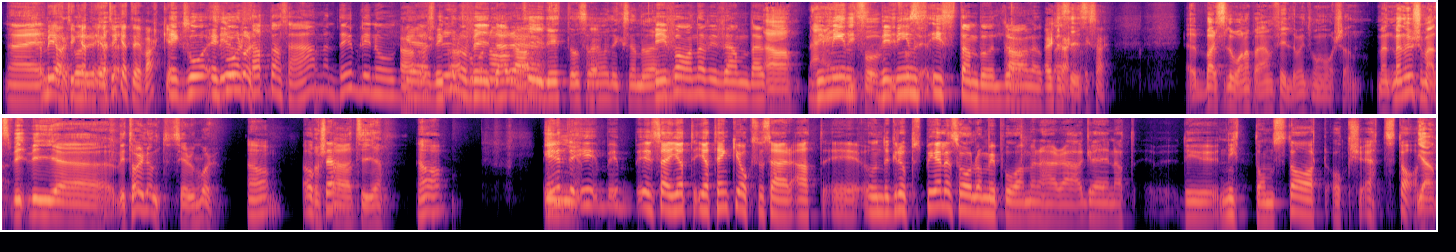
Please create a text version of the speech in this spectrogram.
Nej, Men jag tycker, att, jag tycker att det är vackert. Igår, igår satt han så här, "Ah, men det blir nog, Ja, eh, vi går nog vidare. Tidigt och så liksom. Då är Vi är det- vana vid vända. Ja, vi nej, minns, vi får- vi vi minns. Istanbul. drar Ja, upp. exakt, exakt. Eh, Barcelona på Anfield, det var inte många år sedan. Men, men hur som helst, vi, vi, eh, vi tar det lugnt, ser hur det går. Ja, och Första den, tio. ja. Det In- inte, så här, jag, jag tänker också så här att eh, under gruppspelet så håller de ju på med den här äh, grejen att det är ju 19 start och 21 start. Ja.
